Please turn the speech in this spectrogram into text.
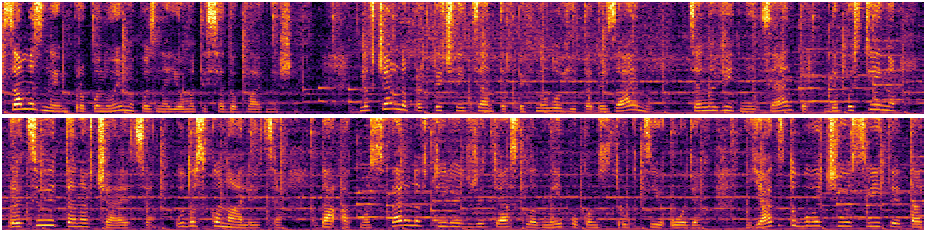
Саме з ним пропонуємо познайомитися докладніше. Навчально-практичний центр технологій та дизайну це новітній центр, де постійно працюють та навчаються, удосконалюються та атмосферно втілюють в життя складний по конструкції одяг, як здобувачі освіти, так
